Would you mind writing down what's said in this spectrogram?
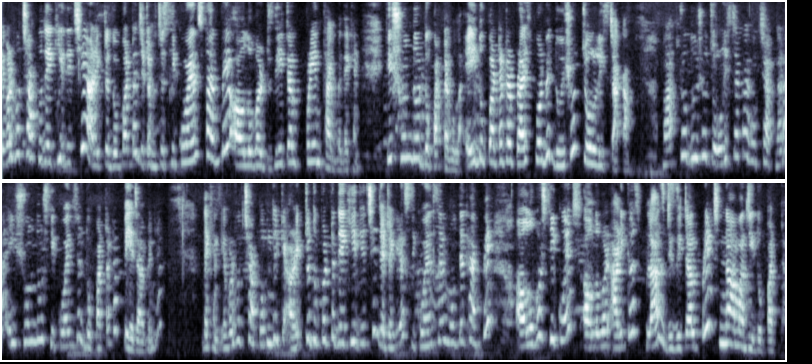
এবার হচ্ছে আপু দেখিয়ে দিচ্ছি আরেকটা দোপাট্টা, যেটা হচ্ছে সিকোয়েন্স থাকবে অল ওভার ডিজিটাল প্রিন্ট থাকবে, দেখেন। কি সুন্দর দোপাট্টাগুলো। এই দোপাট্টাটার প্রাইস পড়বে দুইশো চল্লিশ টাকা। মাত্র দুইশো চল্লিশ হচ্ছে আপনারা এই সুন্দর সিকোয়েন্সের দোপাট্টাটা পেয়ে যাবেন হ্যাঁ? দেখেন, এবার হচ্ছে আপু আপনাদেরকে আরেকটা দুপাট্টা দেখিয়ে দিচ্ছি, যেটা কিনা সিকোয়েন্সের মধ্যে থাকবে। All over sequence all over আরিকাস প্লাস ডিজিটাল প্রিন্ট নামাজি দোপাট্টা।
